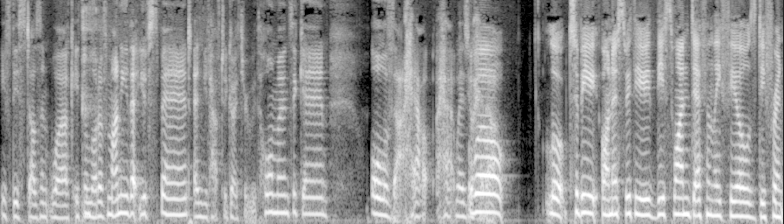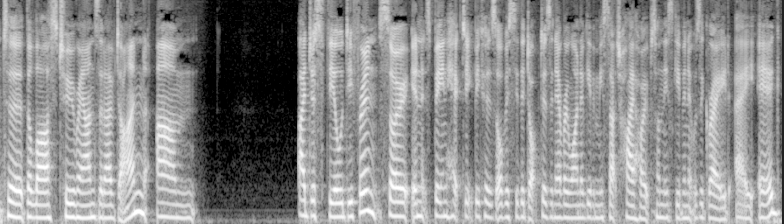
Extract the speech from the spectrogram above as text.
if this doesn't work? It's a lot of money that you've spent and you'd have to go through with hormones again. All of that. How, how where's your? Well, look, to be honest with you, this one definitely feels different to the last two rounds that I've done. Um, I just feel different. So, and it's been hectic because obviously the doctors and everyone have given me such high hopes on this, given it was a grade A egg.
